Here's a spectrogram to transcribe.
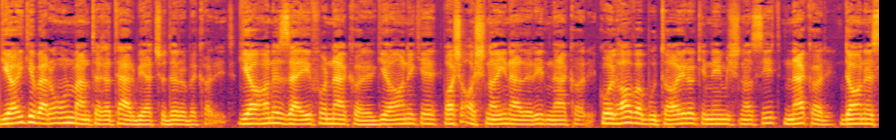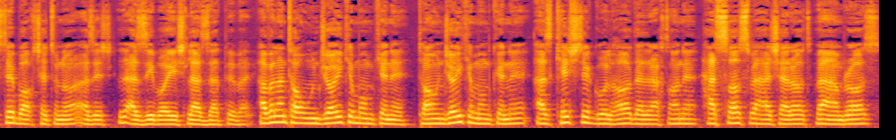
گیاهی که برای اون منطقه تربیت شده رو بکارید. گیاهان ضعیف رو نکارید. گیاهانی که باش آشنایی ندارید نکارید. گلها و بوتههایی رو که نمی‌شناسید نکارید. دانسته باغچتون رو ازش از زیباییش لذت ببرید. اولا تا اون جایی که ممکنه تا اونجایی که ممکنه از کشت گلها در درختان حساس به حشرات و امراض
